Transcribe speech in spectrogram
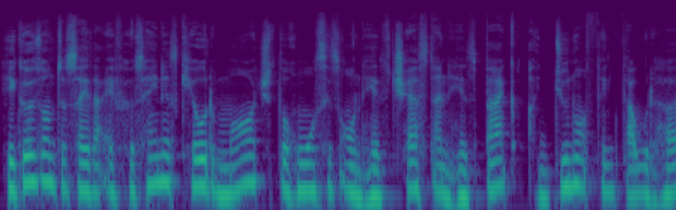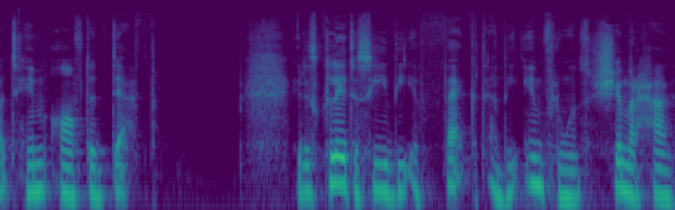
He goes on to say that if Hussein is killed, march the horses on his chest and his back. I do not think that would hurt him after death. It is clear to see the effect and the influence Shimr had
